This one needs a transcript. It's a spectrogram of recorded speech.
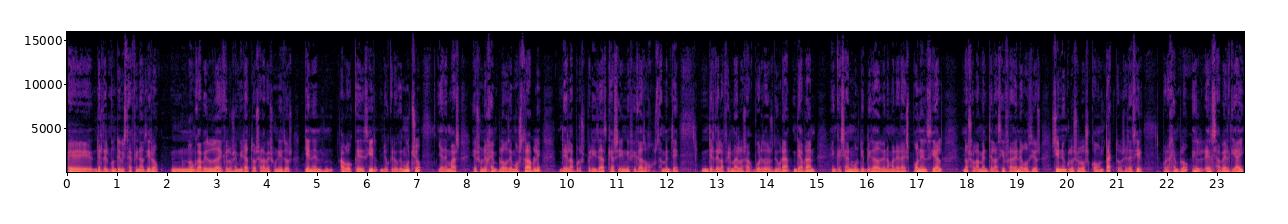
Eh, desde el punto de vista financiero, no cabe duda de que los Emiratos Árabes Unidos tienen algo que decir, yo creo que mucho, y además es un ejemplo demostrable de la prosperidad que ha significado justamente desde la firma de los acuerdos de, de Abraham, en que se han multiplicado de una manera exponencial no solamente la cifra de negocios, sino incluso los contactos. Es decir, por ejemplo, el, el saber que hay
